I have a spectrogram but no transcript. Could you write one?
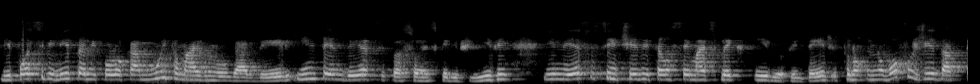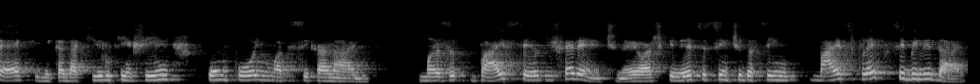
me possibilita me colocar muito mais no lugar dele, entender as situações que ele vive e, nesse sentido, então, ser mais flexível, tu entende? Tu não, eu não vou fugir da técnica, daquilo que, enfim, compõe uma psicanálise, mas vai ser diferente, né? Eu acho que, nesse sentido, assim, mais flexibilidade.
